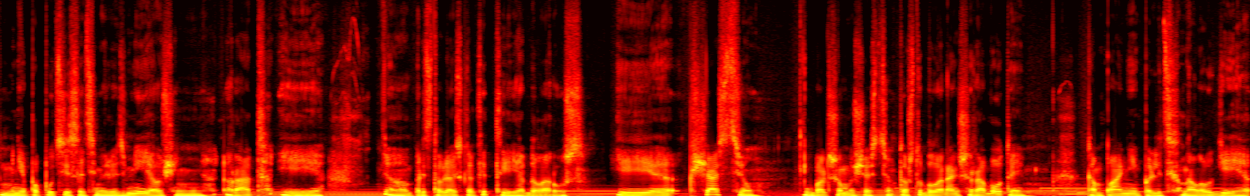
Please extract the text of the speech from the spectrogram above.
мне по пути с этими людьми, я очень рад и э, представляюсь, как и ты, я белорус. И, к счастью, к большому счастью, то, что было раньше работой, компании, политтехнологии,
